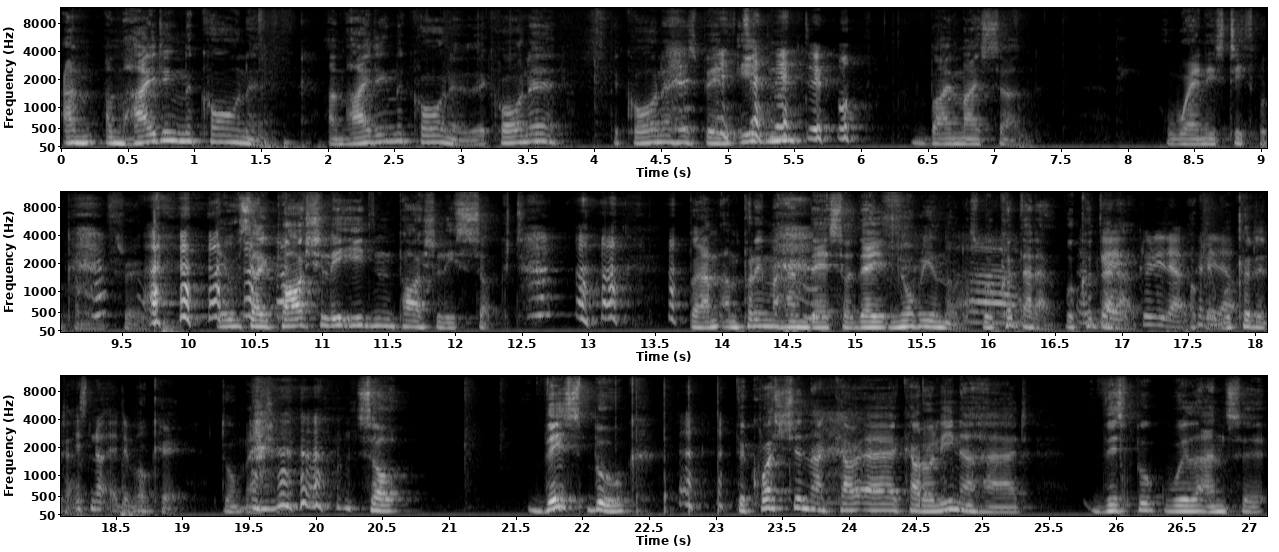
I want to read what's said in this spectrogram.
I'm, I'm hiding the corner. I'm hiding the corner. The corner, the corner has been eaten edible. by my son when his teeth were coming through. it was like partially eaten, partially sucked. But I'm, I'm putting my hand there so they nobody will notice. We'll cut that out. We'll cut Okay, that out. cut it out, cut Okay, it we'll out. cut it out. It's not edible. Okay, don't mention. it. so this book, the question that Car- uh, Carolina had, this book will answer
